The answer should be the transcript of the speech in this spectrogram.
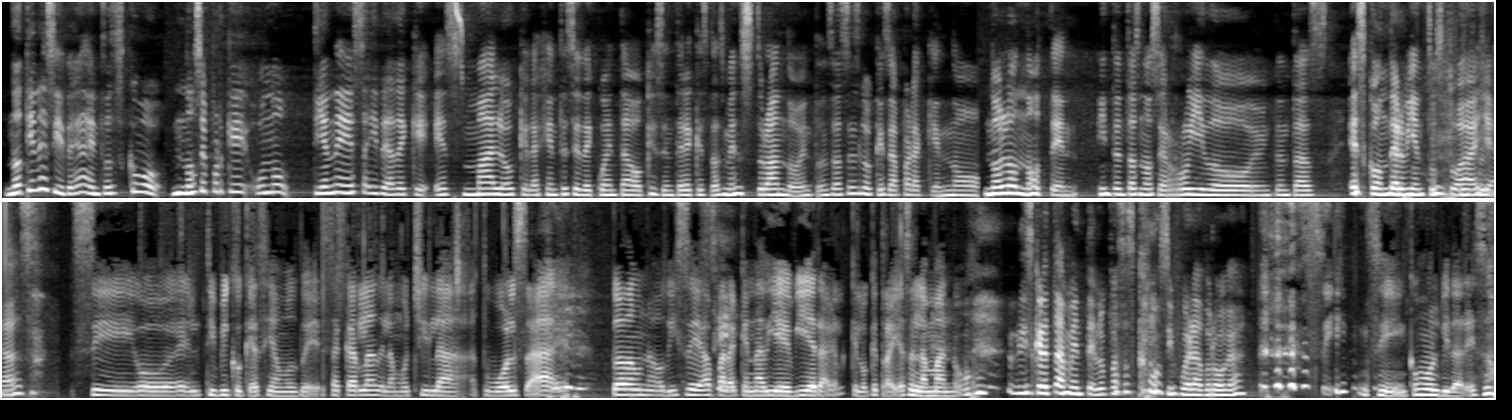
no tienes idea, entonces como no sé por qué uno tiene esa idea de que es malo que la gente se dé cuenta o que se entere que estás menstruando, entonces haces lo que sea para que no, no lo noten. Intentas no hacer ruido, intentas esconder bien tus toallas. Sí, o el típico que hacíamos de sacarla de la mochila a tu bolsa. Eh, toda una odisea para que nadie viera que lo que traías en la mano. Discretamente, lo pasas como si fuera droga. sí, sí, ¿cómo olvidar eso?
